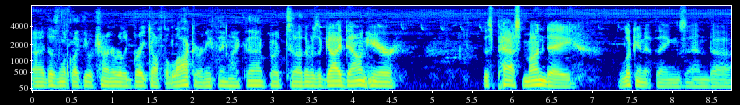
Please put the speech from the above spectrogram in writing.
uh, it doesn't look like they were trying to really break off the lock or anything like that. But uh, there was a guy down here this past Monday looking at things, and uh,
